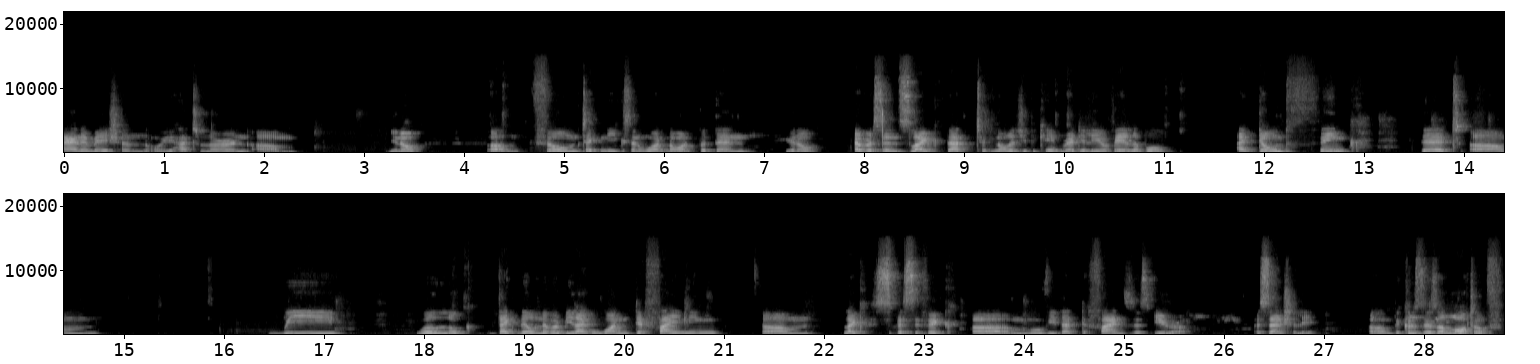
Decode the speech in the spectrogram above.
animation or you had to learn, um, you know, um, film techniques and whatnot. But then, you know, ever since like that technology became readily available, I don't think that um, we will look like there'll never be like one defining um, like specific uh, movie that defines this era essentially. Um, because there's a lot of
